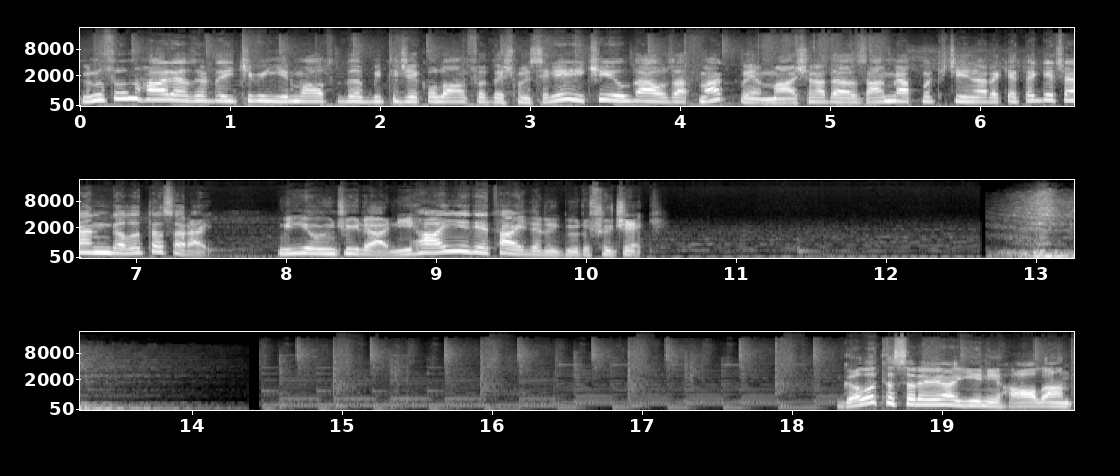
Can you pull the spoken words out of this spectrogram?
Yunus'un halihazırda 2026'da bitecek olan sözleşmesini 2 yıl daha uzatmak ve maaşına da zam yapmak için harekete geçen Galatasaray, milli oyuncuyla nihai detayları görüşecek. Galatasaray'a yeni Haaland.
